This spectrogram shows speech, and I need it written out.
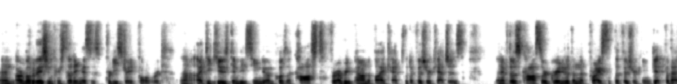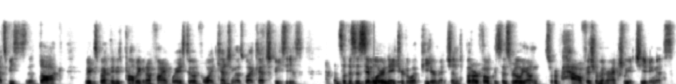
And our motivation for studying this is pretty straightforward. Uh, ITQs can be seen to impose a cost for every pound of bycatch that a fisher catches, and if those costs are greater than the price that the fisher can get for that species at the dock, we expect that he's probably going to find ways to avoid catching those bycatch species. And so this is similar in nature to what Peter mentioned, but our focus is really on sort of how fishermen are actually achieving this.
